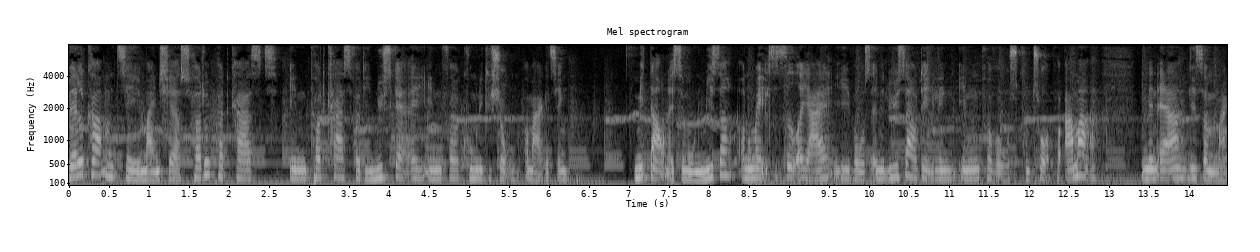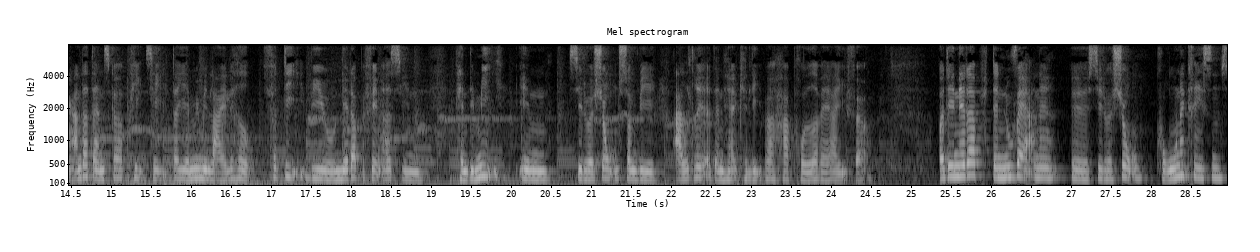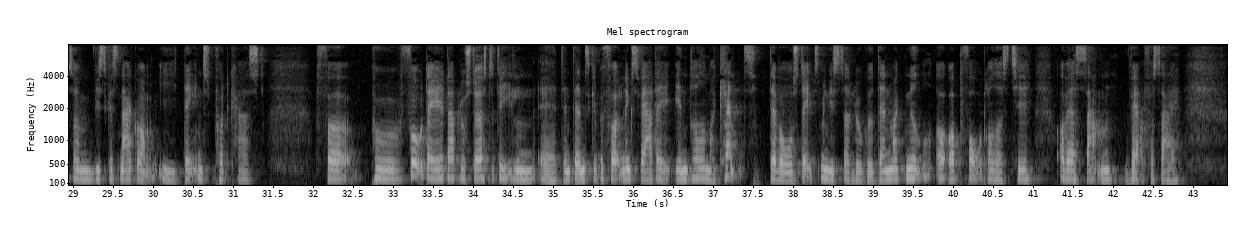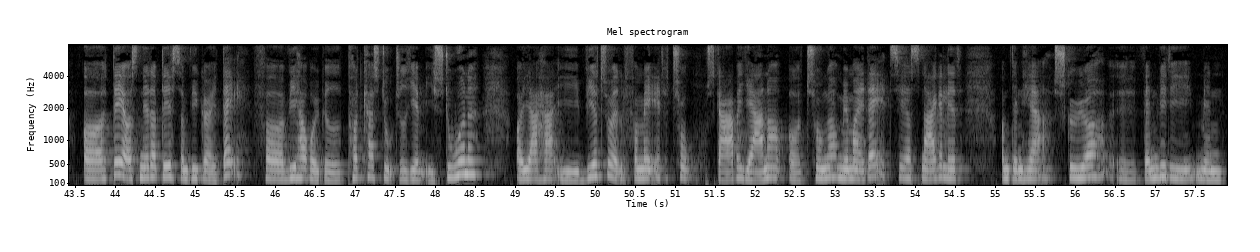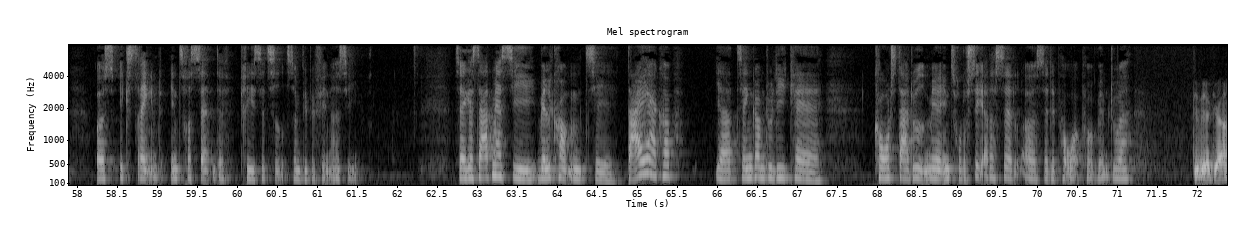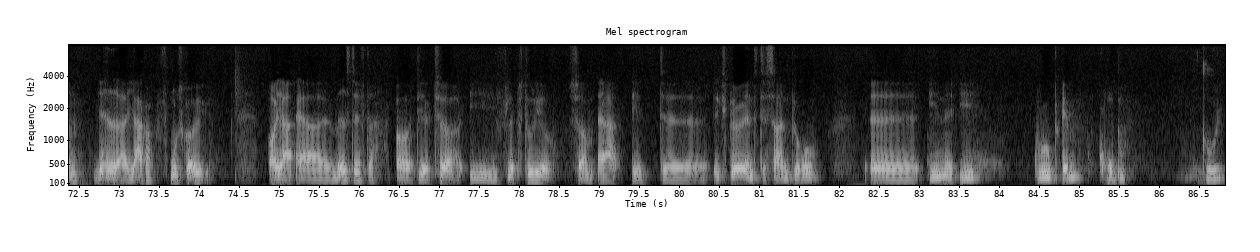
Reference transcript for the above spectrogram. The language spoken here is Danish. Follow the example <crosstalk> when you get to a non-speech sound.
Velkommen til Mindshares Huddle podcast, en podcast for de nysgerrige inden for kommunikation og marketing. Mit navn er Simone Misser, og normalt så sidder jeg i vores analyseafdeling inde på vores kontor på Amager, men er, ligesom mange andre danskere, pt. derhjemme i min lejlighed, fordi vi jo netop befinder os i en pandemi, en situation, som vi aldrig af den her kaliber har prøvet at være i før. Og det er netop den nuværende øh, situation, coronakrisen, som vi skal snakke om i dagens podcast. For på få dage, der blev størstedelen af den danske befolknings hverdag ændret markant, da vores statsminister lukkede Danmark ned og opfordrede os til at være sammen hver for sig. Og det er også netop det, som vi gør i dag, for vi har rykket podcaststudiet hjem i stuerne, og jeg har i virtuelt format to skarpe hjerner og tunger med mig i dag til at snakke lidt om den her skøre, øh, vanvittige, men også ekstremt interessante krisetid, som vi befinder os i. Så jeg kan starte med at sige velkommen til dig, Jakob. Jeg tænker, om du lige kan kort starte ud med at introducere dig selv og sætte et par ord på, hvem du er. Det vil jeg gerne. Jeg hedder Jakob Frunskerø, og jeg er medstifter og direktør i Flip Studio, som er et øh, experience design bureau øh, inde i Group M-gruppen. Cool.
